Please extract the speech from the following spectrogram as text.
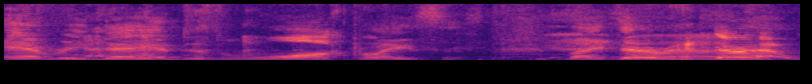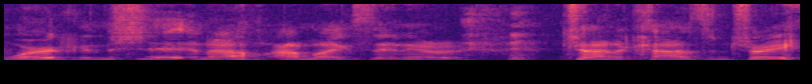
every day and just walk places. Like they're at, they're at work and shit, and I'm I'm like sitting here trying to concentrate.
